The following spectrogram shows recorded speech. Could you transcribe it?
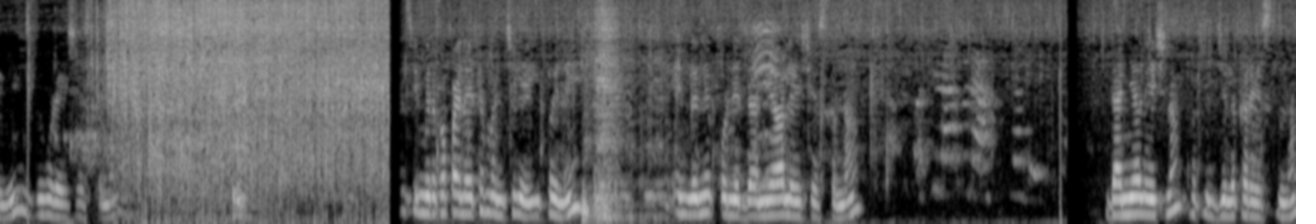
ఇవి ఇవి కూడా వేసేస్తున్నాం. ఈ మిరపకాయలు అయితే మంచిగా వేగిపోయినాయి. ఇందులోనే కొన్ని ధనియాలు వేసేస్తున్నా. ధనియాలు వేసిన కొంచెం జీలకర్ర వేస్తున్నా.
